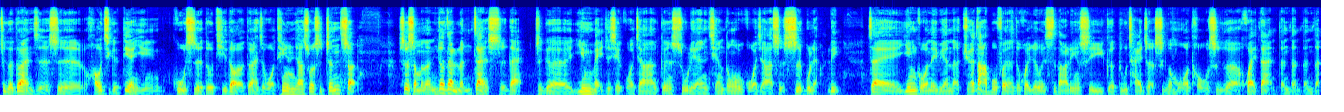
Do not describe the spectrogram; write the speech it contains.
这个段子是好几个电影故事都提到的段子，我听人家说是真事儿，是什么呢？你知道，在冷战时代，这个英美这些国家跟苏联前东欧国家是势不两立，在英国那边呢，绝大部分人都会认为斯大林是一个独裁者，是个魔头，是个坏蛋，等等等等。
